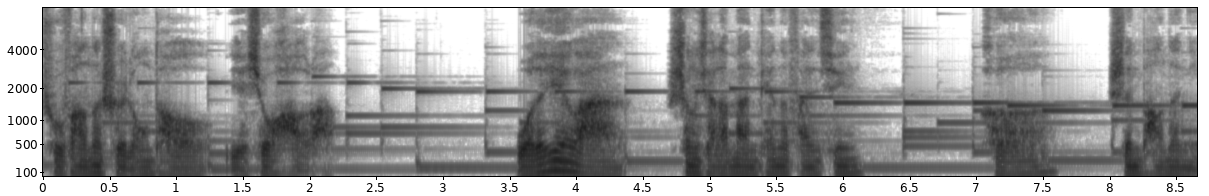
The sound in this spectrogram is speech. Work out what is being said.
厨房的水龙头也修好了。我的夜晚剩下了漫天的繁星和身旁的你。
